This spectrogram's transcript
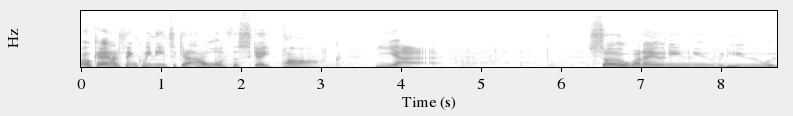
Okay, I think we need to get out of the skate park. Yeah. So, when I knew knew with you.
